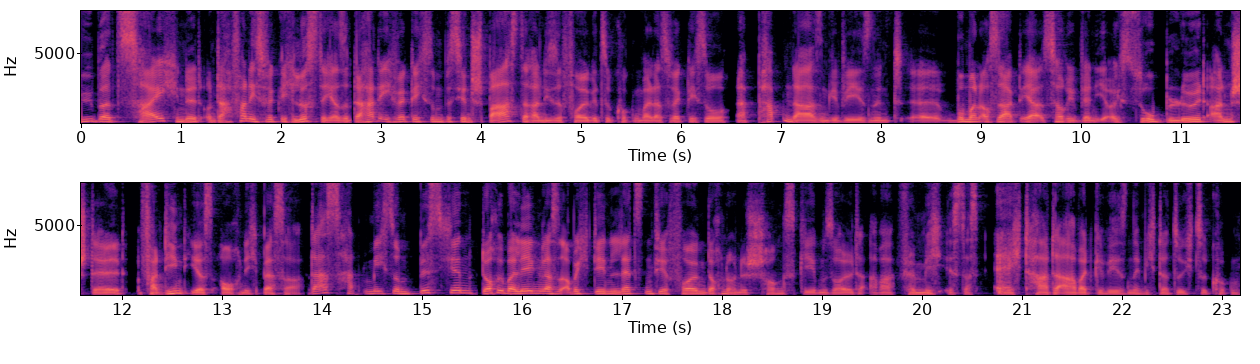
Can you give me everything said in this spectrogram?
überzeichnet und da fand ich es wirklich lustig. Also da hatte ich wirklich so ein bisschen Spaß daran, diese Folge zu gucken, weil das wirklich so äh, Pappnasen gewesen sind, äh, wo man auch sagt, ja, sorry, wenn ihr euch so blöd anstellt, verdient ihr es auch nicht besser. Das hat mich so ein bisschen doch überlegen lassen, ob ich den letzten vier Folgen doch noch eine Chance geben sollte. Aber für mich ist das echt harte Arbeit gewesen, nämlich da durchzugucken.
